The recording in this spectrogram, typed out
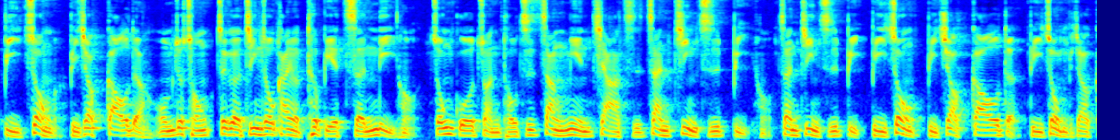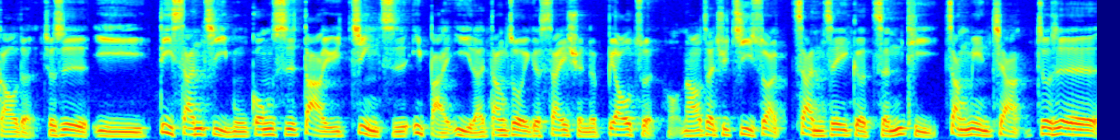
比重比较高的，我们就从这个《金周刊》有特别整理哈，中国转投资账面价值占净值比哈，占净值比比重比较高的，比重比较高的，就是以第三季母公司大于净值一百亿来当做一个筛选的标准哦，然后再去计算占这个整体账面价，就是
